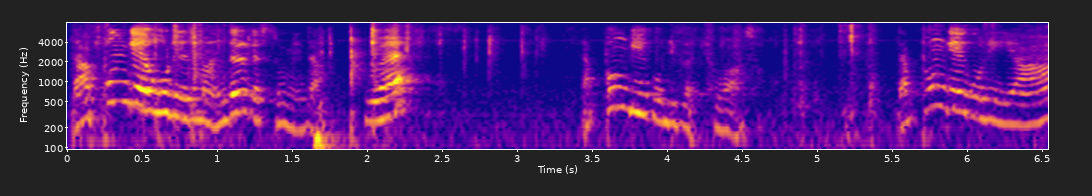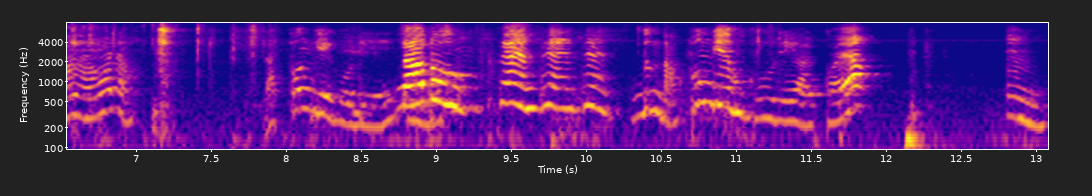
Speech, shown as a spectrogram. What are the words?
나쁜 개구리를 만들겠습니다. 왜? 나쁜 개구리가 좋아서. 나쁜 개구리야, 나와라. 나쁜 개구리. 나도 펜, 펜, 펜. 넌 나쁜 개구리 할 거야? 응.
